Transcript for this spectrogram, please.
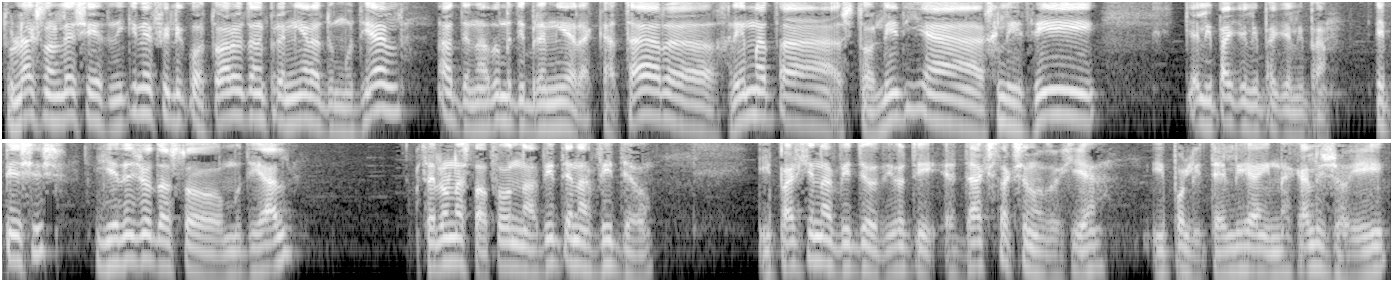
Τουλάχιστον λες η εθνική είναι φιλικό. Το άλλο ήταν η πρεμιέρα του Μουντιάλ. Άντε να δούμε την πρεμιέρα. Κατάρ, χρήματα, στολίδια, χλειδί κλπ. κλπ, κλπ. Επίσης, γυρίζοντας το Μουντιάλ, θέλω να σταθώ να δείτε ένα βίντεο. Υπάρχει ένα βίντεο διότι εντάξει τα ξενοδοχεία, η πολυτέλεια, η μεγάλη ζωή,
